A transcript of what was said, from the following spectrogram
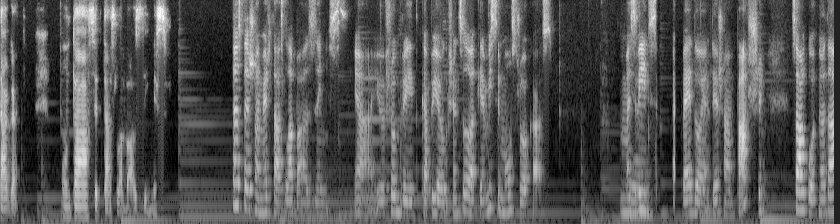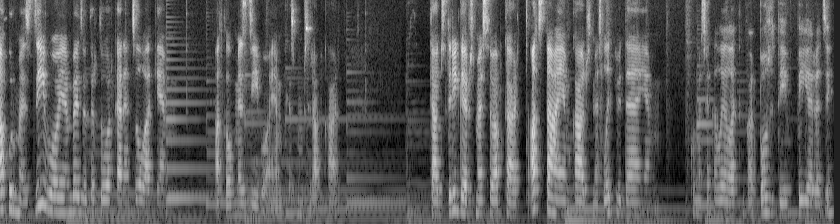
tagad. Un tās ir tās labās ziņas. Tas tiešām ir tās labās ziņas. Jā, jo šobrīd, kā pieaugušiem cilvēkiem, viss ir mūsu rokās. Mēs vīdes veidojam tiešām paši, sākot no tā, kur mēs dzīvojam, beidzot ar to, ar kādiem cilvēkiem atkal mēs dzīvojam, kas mums ir apkārt kādus triggerus mēs sev apkārt atstājam, kādus mēs likvidējam, kur mēs sakām, lielākam kādu pozitīvu pieredzi.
